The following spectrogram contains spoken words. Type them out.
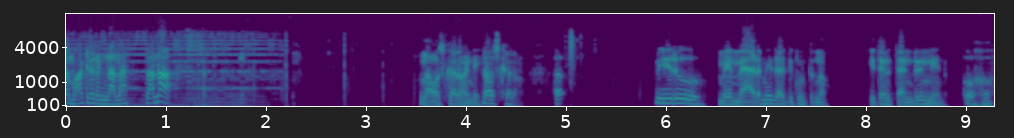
నా మాట వినండి నాన్న. నాన్న. నమస్కారం అండి. నమస్కారం. మీరు మేము మేడ మీద అద్దుకుంటున్నాం. ఇతని తండ్రిని నేను. ఓహో.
